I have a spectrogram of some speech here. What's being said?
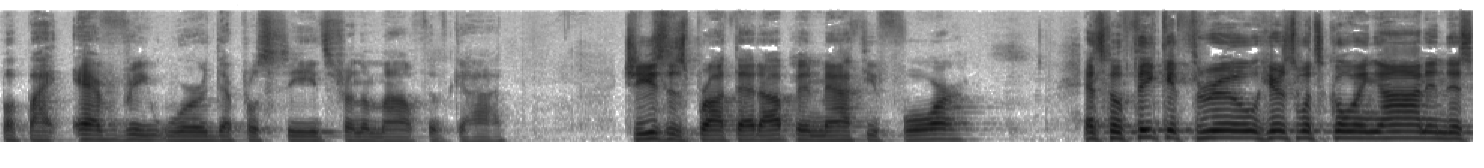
but by every word that proceeds from the mouth of God. Jesus brought that up in Matthew 4. And so think it through. Here's what's going on in this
